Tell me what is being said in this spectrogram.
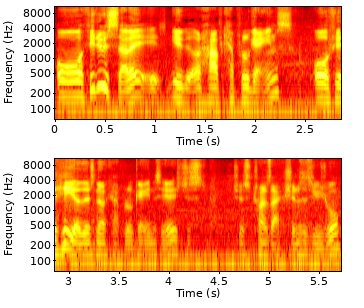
Or if you do sell it, it you have capital gains. Or if you're here, there's no capital gains here. It's just just transactions as usual.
